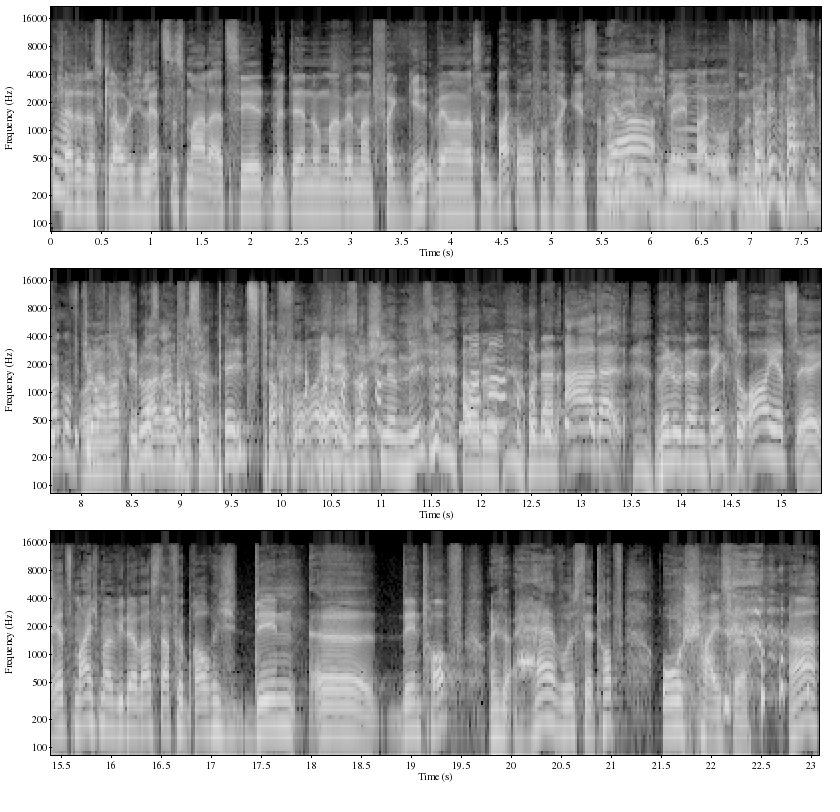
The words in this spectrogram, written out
Ich Ja. hatte das, glaube ich, letztes Mal erzählt mit der Nummer, wenn man vergisst, wenn man was im Backofen vergisst und dann Ja. ewig nicht mehr den Backofen benutzt. Dann machst du die Backofentür Und dann machst du die und hast einfach so einen Pelz davor. ja. Ey, so schlimm nicht. Aber du und dann ah, da, wenn du dann denkst so, oh jetzt äh, jetzt mache ich mal wieder was, dafür brauche ich den äh, den Topf und ich so, hä, wo ist der Topf? Oh Scheiße. ja,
